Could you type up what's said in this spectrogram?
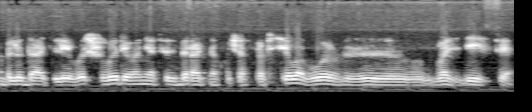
наблюдателей, вышвыривание с избирательных участков, силовое воздействие.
